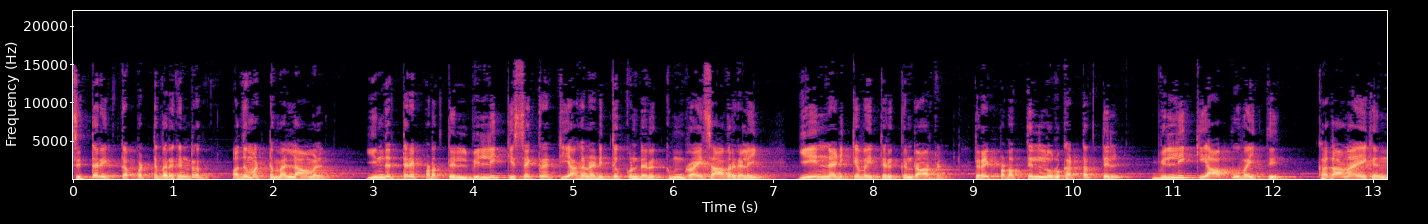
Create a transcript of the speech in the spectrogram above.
சித்தரிக்கப்பட்டு வருகின்றது. அது மட்டுமல்லாமல் இந்த திரைப்படத்தில் வில்லிக்கு செக்ரட்டரியாக நடித்துக் கொண்டிருக்கும் ரைசா அவர்களை ஏன் நடிக்க வைத்திருக்கின்றார்கள்? திரைப்படத்தில் ஒரு கட்டத்தில் வில்லிக்கு ஆப்பு வைத்து கதாநாயகன்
